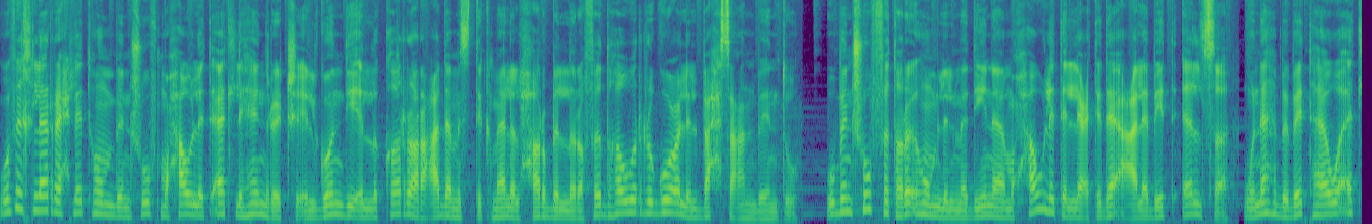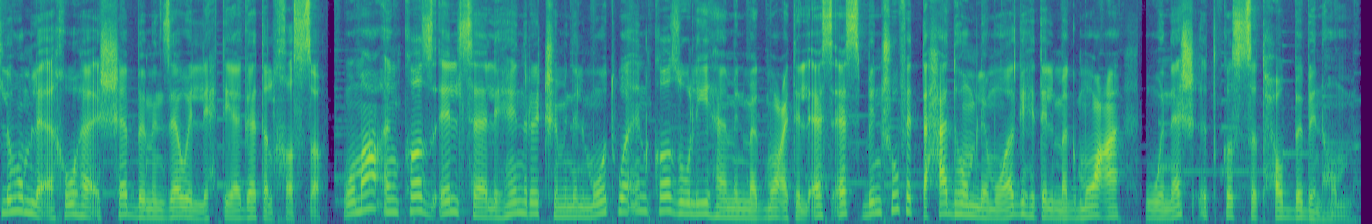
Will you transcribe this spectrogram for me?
وفي خلال رحلتهم بنشوف محاولة قتل هاينريش الجندي اللي قرر عدم استكمال الحرب اللي رافضها والرجوع للبحث عن بنته. وبنشوف في طريقهم للمدينة محاولة الاعتداء على بيت إلسا ونهب بيتها وقتلهم لأخوها الشاب من ذوي الاحتياجات الخاصة. ومع إنقاذ إلسا لهاينريش من الموت وإنقاذه ليها من مجموعة ال SS بنشوف اتحادهم لمواجهة المجموعة ونشأة قصة حب بينهم.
